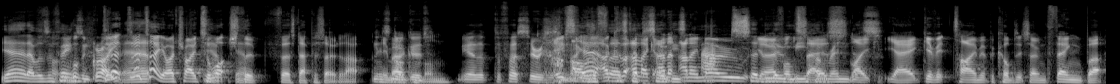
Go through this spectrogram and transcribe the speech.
yeah, that was a thing. it wasn't Did, great. I, did I Yeah. tell you I tried to Yeah, watch yeah. the first episode of that? the It's not good. one. Yeah, the, the first series is Oh, not the first I, like, and, and I know, you know, everyone says absolutely like, yeah, give it time, it becomes its own thing. But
